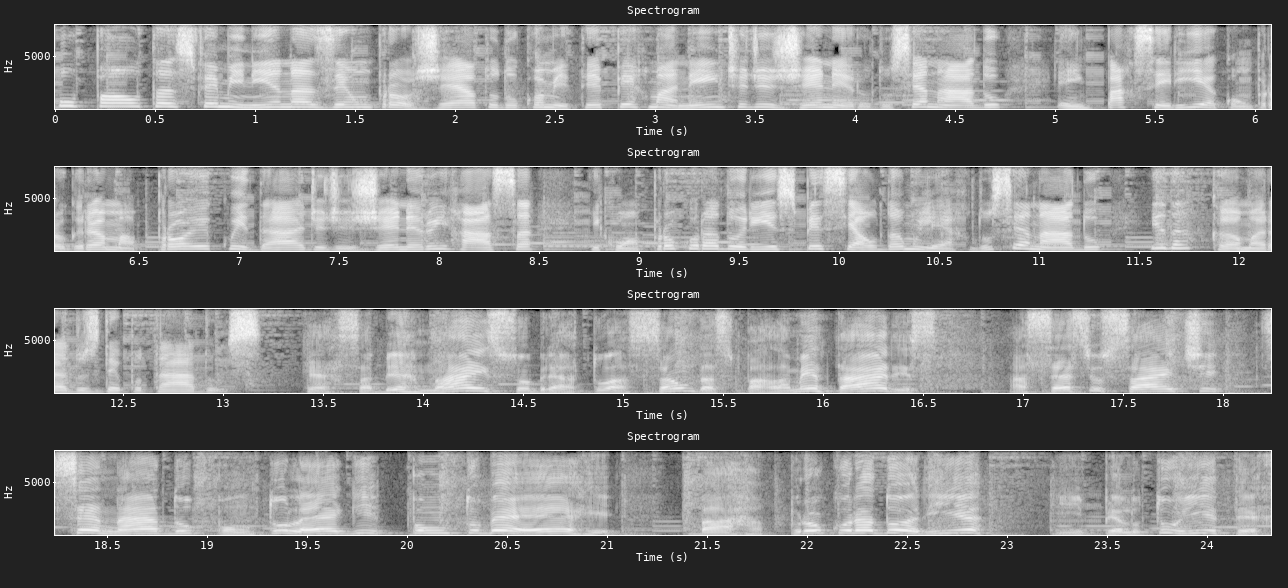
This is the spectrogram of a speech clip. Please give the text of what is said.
O Pautas Femininas é um projeto do Comitê Permanente de Gênero do Senado, em parceria com o programa Proequidade de Gênero e Raça e com a Procuradoria Especial da Mulher do Senado e da Câmara dos Deputados. Quer saber mais sobre a atuação das parlamentares? Acesse o site senado.leg.br barra Procuradoria e pelo Twitter,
